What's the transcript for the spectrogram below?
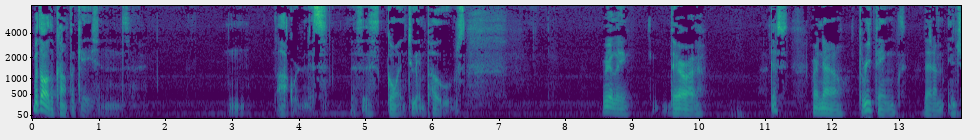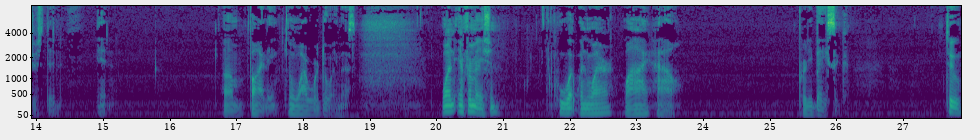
with all the complications, awkwardness this is going to impose, really, there are, I guess, right now, three things that I'm interested in um, finding and why we're doing this. One, information who, what, when, where, why, how pretty basic. Two,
